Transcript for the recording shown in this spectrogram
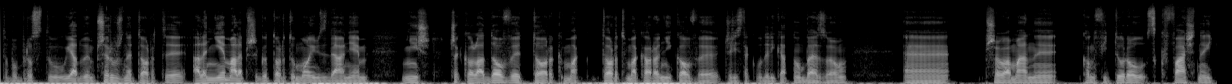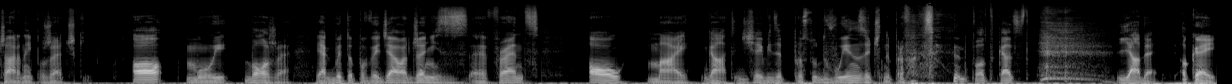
to po prostu jadłem przeróżne torty, ale nie ma lepszego tortu moim zdaniem niż czekoladowy tort, mak tort makaronikowy, czyli z taką delikatną bezą, e, przełamany konfiturą z kwaśnej czarnej porzeczki. O mój Boże, jakby to powiedziała Jenny z e, Friends, oh my god. Dzisiaj widzę po prostu dwujęzyczny podcast. Jadę. Okej.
